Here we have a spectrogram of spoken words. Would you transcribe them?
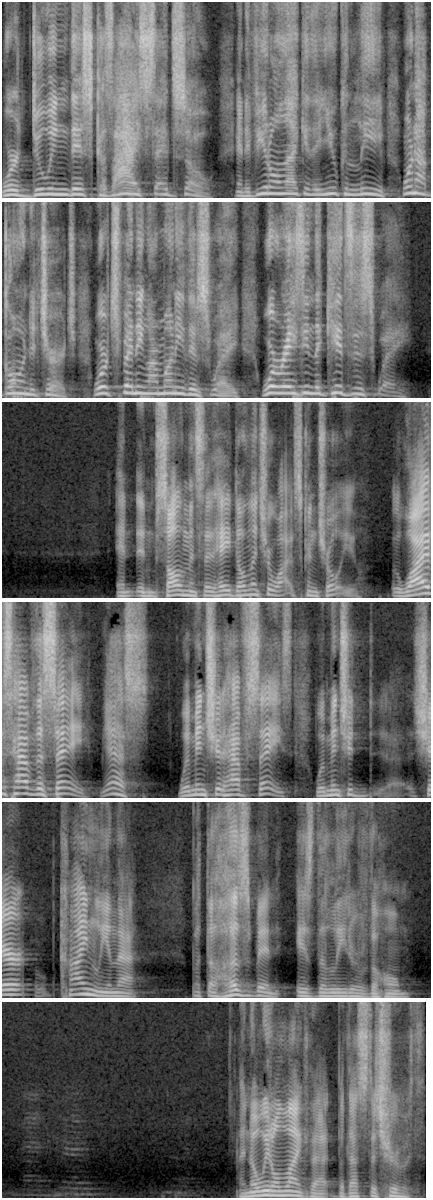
We're doing this because I said so. And if you don't like it, then you can leave. We're not going to church. We're spending our money this way. We're raising the kids this way. And, and Solomon said, Hey, don't let your wives control you. The wives have the say. Yes, women should have says. Women should uh, share kindly in that. But the husband is the leader of the home. I know we don't like that, but that's the truth.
